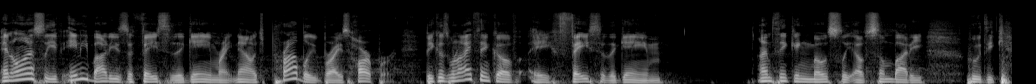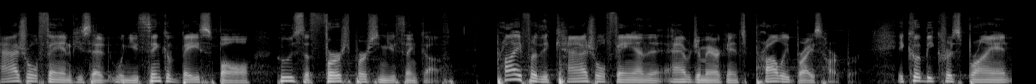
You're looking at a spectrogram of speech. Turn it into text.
And honestly, if anybody is the face of the game right now, it's probably Bryce Harper. Because when I think of a face of the game, I'm thinking mostly of somebody who the casual fan, if you said, when you think of baseball, who's the first person you think of? Probably for the casual fan, the average American, it's probably Bryce Harper. It could be Kris Bryant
